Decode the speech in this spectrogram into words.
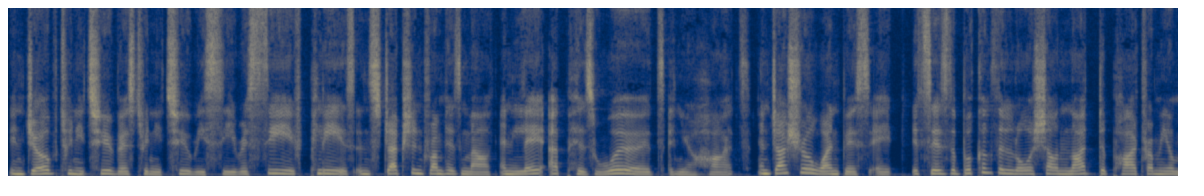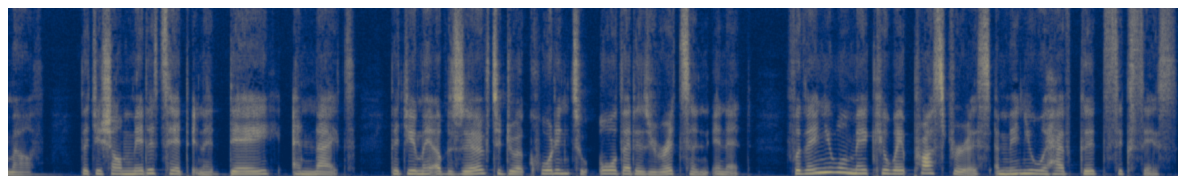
In Job 22, verse 22, we see, Receive, please, instruction from his mouth and lay up his words in your heart. In Joshua 1, verse 8, it says, The book of the law shall not depart from your mouth, that you shall meditate in it day and night, that you may observe to do according to all that is written in it for then you will make your way prosperous, and then you will have good success.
